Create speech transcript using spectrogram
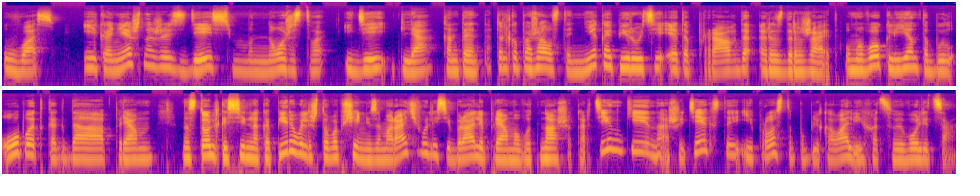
у вас. И, конечно же, здесь множество идей для контента. Только, пожалуйста, не копируйте, это правда раздражает. У моего клиента был опыт, когда прям настолько сильно копировали, что вообще не заморачивались и брали прямо вот наши картинки, наши тексты и просто публиковали их от своего лица.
